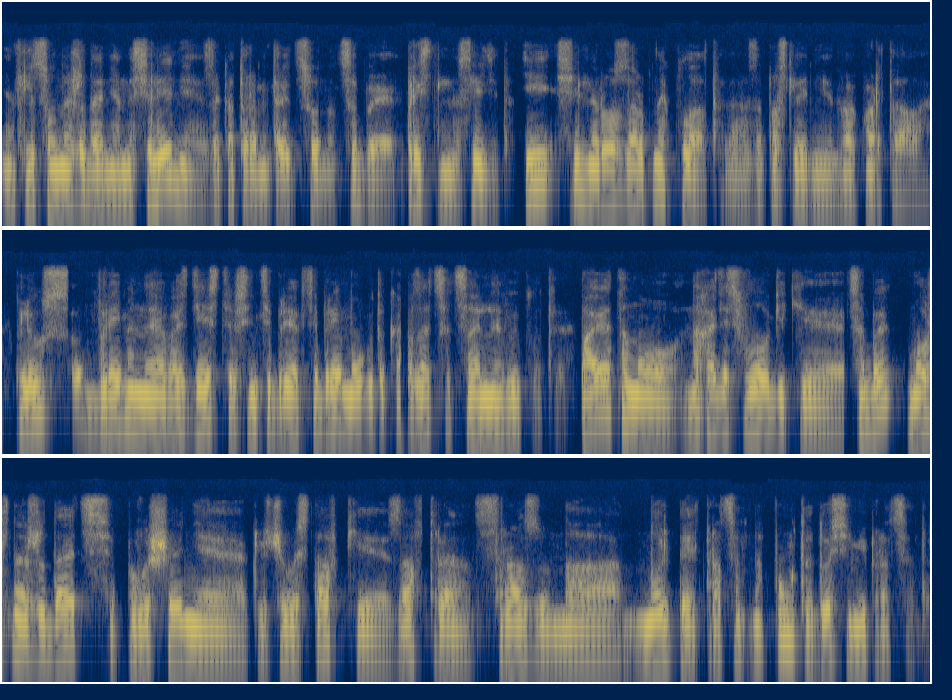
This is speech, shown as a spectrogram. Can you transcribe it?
инфляционные ожидания населения, за которыми традиционно ЦБ пристально следит, и сильный рост заработных плат э, за последние два квартала. Плюс временное воздействие в сентябре-октябре могут оказать социальные выплаты. Поэтому, находясь в логике ЦБ, можно ожидать повышения ключевой ставки завтра сразу на 0,5 процентных пункта до 7%.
